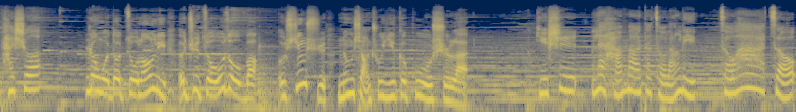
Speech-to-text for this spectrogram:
他说：“让我到走廊里呃去走走吧，呃兴许能想出一个故事来。”于是癞蛤蟆到走廊里走啊走，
